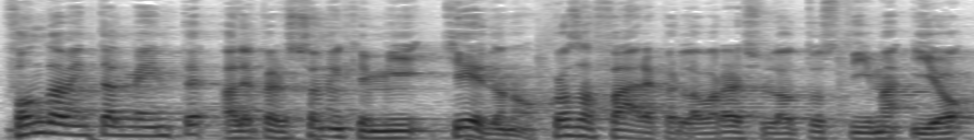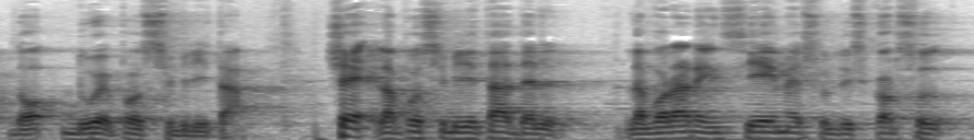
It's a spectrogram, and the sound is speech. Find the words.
Fondamentalmente alle persone che mi chiedono cosa fare per lavorare sull'autostima, io do due possibilità. C'è la possibilità del lavorare insieme sul discorso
